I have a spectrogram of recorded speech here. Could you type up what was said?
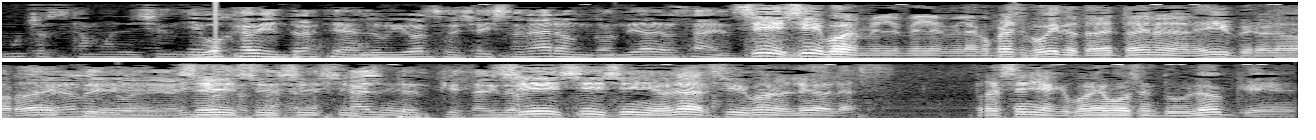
muchos estamos leyendo. Y vos, Javi, entraste al universo de Jason Aaron con The Other Side. Sí, sí, bueno, me, me- me la compré hace poquito, todavía, todavía no la leí, pero la verdad es que... sí, sí, sí, sí, Calter, sí. que es la gloria. Sí, sí, sí, ni hablar, sí, bueno, leo las reseñas que pones vos en tu blog que...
